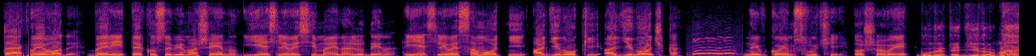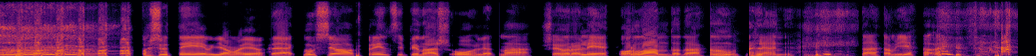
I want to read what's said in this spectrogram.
Так, виводи. Беріть таку собі машину, якщо ви сімейна людина. Якщо ви самотній, одинокий одиночка, ні в коїм случаї, то що ви Будете дідом. пошутив, йо-моє. Так, ну все, в принципі, наш огляд на Chevrolet Orlando, да? Ну, глянь. Да? Там є?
